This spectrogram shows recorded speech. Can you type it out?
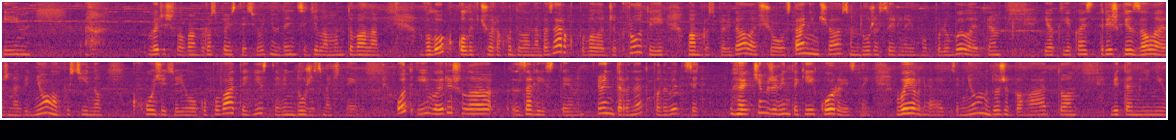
і вирішила вам розповісти. Сьогодні в день сиділа, монтувала влог, коли вчора ходила на базар, купувала джекфрут і вам розповідала, що останнім часом дуже сильно його полюбила і прям як якась трішки залежна від нього. Постійно хочеться його купувати, їсти. Він дуже смачний. От і вирішила залізти в інтернет, подивитися, чим же він такий корисний. Виявляється, в ньому дуже багато вітамінів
